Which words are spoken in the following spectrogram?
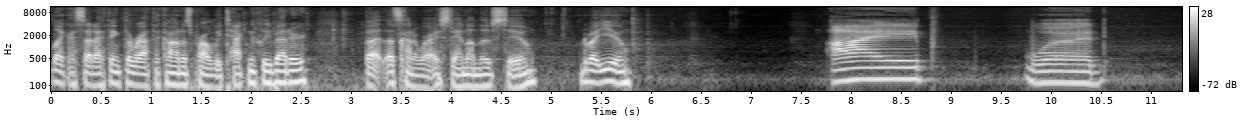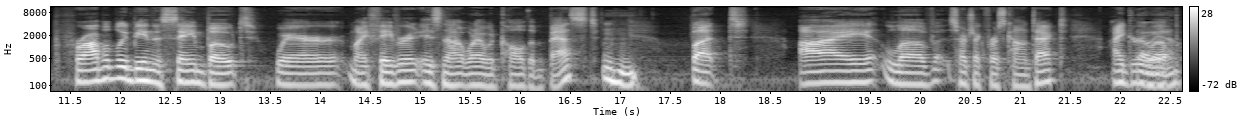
like I said, I think the Wrath of Khan is probably technically better, but that's kind of where I stand on those two. What about you? I would probably be in the same boat where my favorite is not what I would call the best, mm-hmm. but I love Star Trek First Contact. I grew Oh, up yeah.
